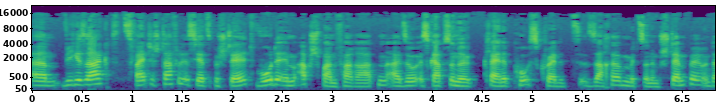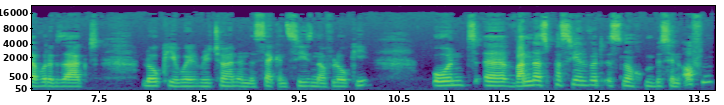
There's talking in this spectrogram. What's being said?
ähm, wie gesagt, zweite Staffel ist jetzt bestellt, wurde im Abspann verraten. Also es gab so eine kleine Post-Credit-Sache mit so einem Stempel und da wurde gesagt, Loki will return in the second season of Loki. Und äh, wann das passieren wird, ist noch ein bisschen offen.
